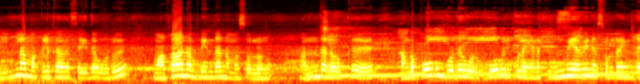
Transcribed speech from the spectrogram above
எல்லா மக்களுக்காக செய்த ஒரு மகான் அப்படின்னு தான் நம்ம சொல்லணும். அந்த அளவுக்கு அங்கே போகும்போது ஒரு கோவிலுக்குள்ளே எனக்கு உண்மையாகவே நான் சொல்கிறேன் இந்த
